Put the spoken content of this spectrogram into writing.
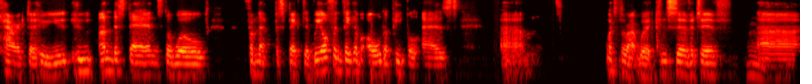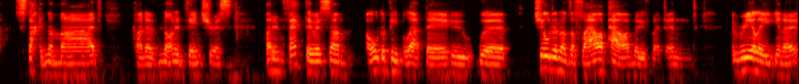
character who you who understands the world from that perspective. We often think of older people as um, what's the right word? Conservative, mm. uh, stuck in the mud, kind of non-adventurous. But in fact, there are some older people out there who were children of the flower power movement and really, you know,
